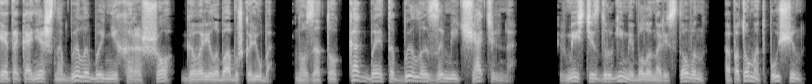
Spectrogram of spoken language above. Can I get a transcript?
«Это, конечно, было бы нехорошо», — говорила бабушка Люба, «но зато как бы это было замечательно!» Вместе с другими был он арестован, а потом отпущен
